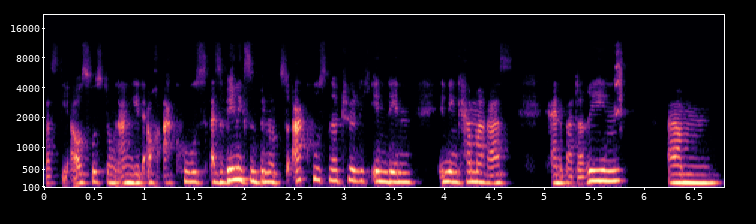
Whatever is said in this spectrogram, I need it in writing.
was die Ausrüstung angeht, auch Akkus, also wenigstens benutzt du Akkus natürlich in den, in den Kameras, keine Batterien. Ähm,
